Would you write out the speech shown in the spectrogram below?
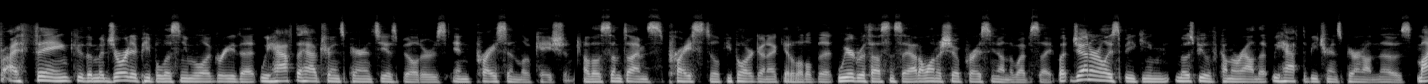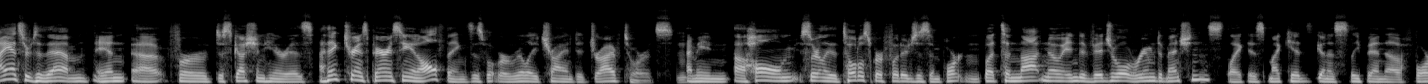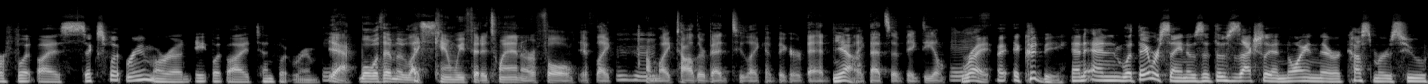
I think the majority of people listening will agree that we have to have transparency as builders in price and location. Although sometimes price still, people are going to get a little bit weird with us and say, I don't want to show pricing on the website. But generally speaking, most people have come around that we have to be transparent on those. My answer to them and uh, for discussion here is I think transparency in all things is what we're really trying to drive towards. Mhm. I mean, a home, certainly the total square footage is important, but to not know individual room dimensions, like is my kid going to sleep in a four foot by six foot room or an eight foot by 10 foot room? Yeah. Well, with them, like, It's- can we fit a twin or a full? If like Mhm. from like toddler bed to like a bigger bed, Yeah. like that's a big deal. It is. Right. It- It could be. And and what they were saying was that this is actually annoying their customers who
